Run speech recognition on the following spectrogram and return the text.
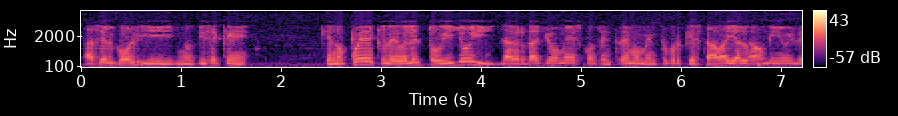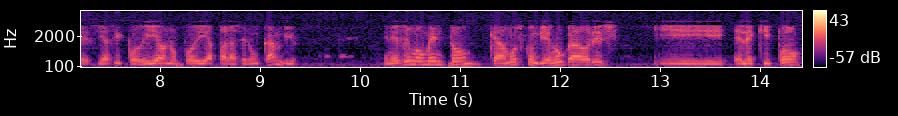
hace el gol y nos dice que que no puede, que le duele el tobillo y la verdad yo me desconcentré de momento porque estaba ahí al lado mío y le decía si podía o no podía para hacer un cambio. En ese momento quedamos con 10 jugadores y el equipo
